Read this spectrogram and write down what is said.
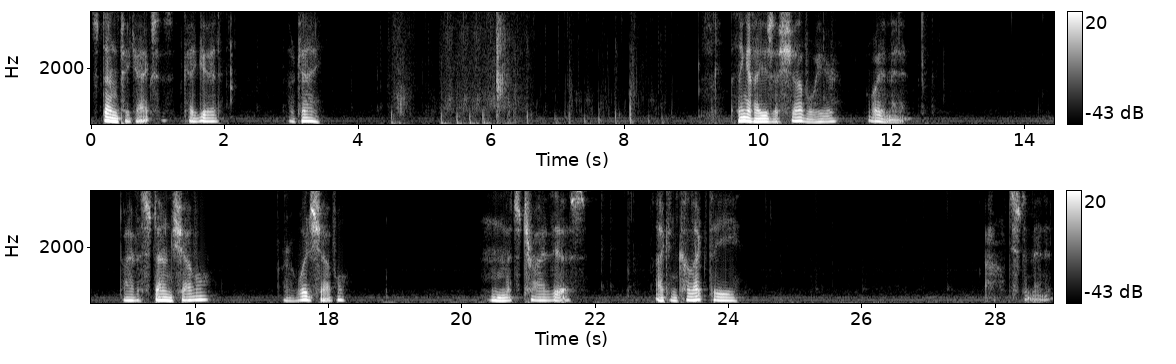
Stone pickaxes. Okay, good. Okay. I think if I use a shovel here, wait a minute. Do I have a stone shovel or a wood shovel? Hmm, let's try this. I can collect the... Oh, just a minute.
